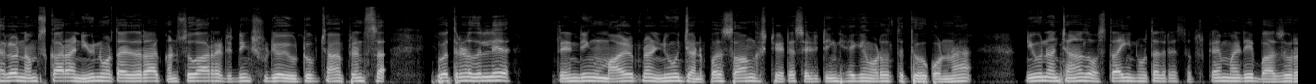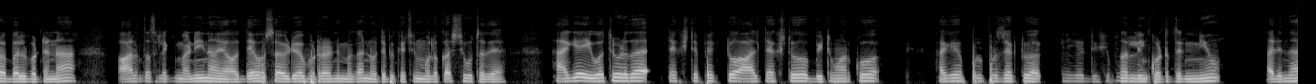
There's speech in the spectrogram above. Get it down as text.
ಹಲೋ, ನಮಸ್ಕಾರ. ನೀವು ನೋಡ್ತಾ ಇದ್ದೀರಾ Kanasugara editing studio YouTube channel friends, ಇವತ್ತಿನ ದಿನದಲ್ಲಿ ಟ್ರೆಂಡಿಂಗ್ ಮಾಲ್ಪ್ನ ನ್ಯೂ ಜನಪದ ಸಾಂಗ್ ಸ್ಟೇಟಸ್ ಎಡಿಟಿಂಗ್ ಹೇಗೆ ಮಾಡೋದು ತಿಳ್ಕೊಳ್ಳೋಣ ನೀವು ನನ್ನ ಚಾನಲ್ ಹೊಸದಾಗಿ ನೋಡ್ತಾ ಇದ್ದರೆ ಸಬ್ಸ್ಕ್ರೈಬ್ ಮಾಡಿ, ಬಾಜೂರ ಬೆಲ್ ಬಟನ್ನ ಆಲ್ ಅಂತ ಸೆಲೆಕ್ಟ್ ಮಾಡಿ ನಾವು ಯಾವುದೇ ಹೊಸ ವಿಡಿಯೋ ಬಿಟ್ಟರೆ ನಿಮಗೆ ನೋಟಿಫಿಕೇಷನ್ ಮೂಲಕ ಸಿಗುತ್ತದೆ. ಹಾಗೆ ಇವತ್ತು ಹಿಡಿದ text effect all text bit mark ಹಾಗೆ ಫುಲ್ ಪ್ರೊಜೆಕ್ಟು ಹೀಗೆ ಡಿಸ್ಕ್ರಿಪ್ಷನಲ್ಲಿ ಲಿಂಕ್ ಕೊಟ್ಟಿರ್ತೀನಿ ನೀವು. ಅಲ್ಲಿಂದ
